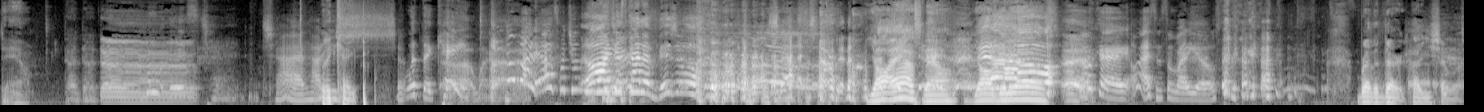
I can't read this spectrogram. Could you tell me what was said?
Damn. Dun, dun, Who dun. is Chad? Chad, how With do a you cape. show- With the cape. Oh my god. Nobody asked what you. Oh, I just got a visual. Chad. Y'all asked now. Y'all really asked. Hey, Okay, I'm asking somebody else. Brother Dirt, how you show up?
